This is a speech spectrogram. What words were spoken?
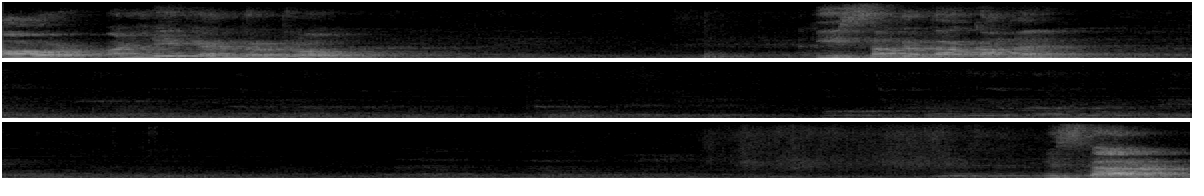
और अंडे के अंदर द्रव की सांद्रता कम है इस कारण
